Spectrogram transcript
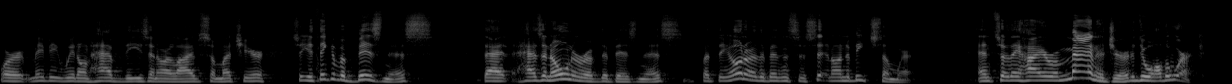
or maybe we don't have these in our lives so much here. So you think of a business that has an owner of the business, but the owner of the business is sitting on the beach somewhere. And so they hire a manager to do all the work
